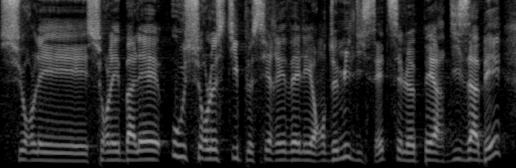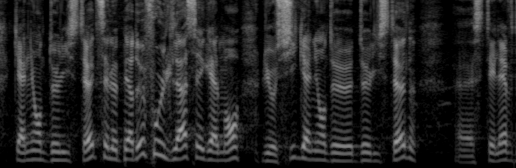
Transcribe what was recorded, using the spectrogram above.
sur, les, sur balais ou sur le steeple s'est révélée en 2017. C'est le père d'Isabé, gagnant de Listed. C'est le père de Full Glass également, lui aussi gagnant de, de Listed. Euh, c'est élève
